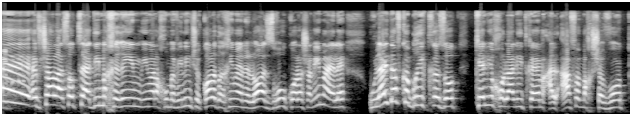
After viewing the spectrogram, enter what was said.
אה, אפשר לעשות צעדים אחרים, אם אנחנו מבינים שכל הדרכים האלה לא עזרו כל השנים האלה, אולי דווקא ברית כזאת כן יכולה להתקיים על אף המחשבות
